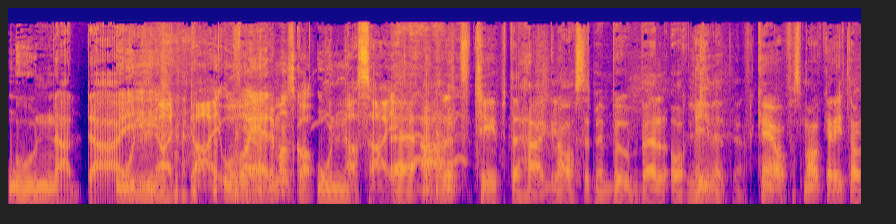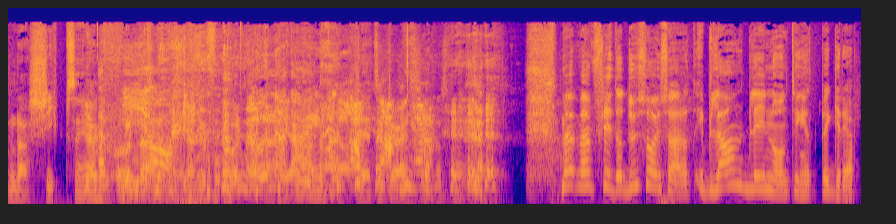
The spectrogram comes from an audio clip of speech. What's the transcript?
unna dig. Unna dig. Och vad är det man ska unna sig? Eh, Allt, typ det här glaset med bubbel och Livet, ja. kan jag få smaka lite av de där chipsen? Jag vill Ja, Ja, du får unna unna dig. dig. det tycker jag är synd att slänga. Men, men Frida, du sa ju så här att ibland blir någonting ett begrepp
